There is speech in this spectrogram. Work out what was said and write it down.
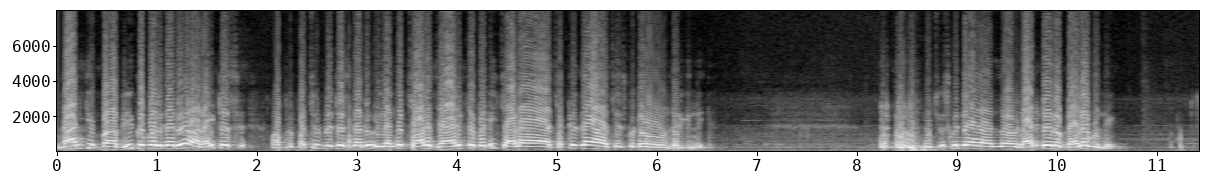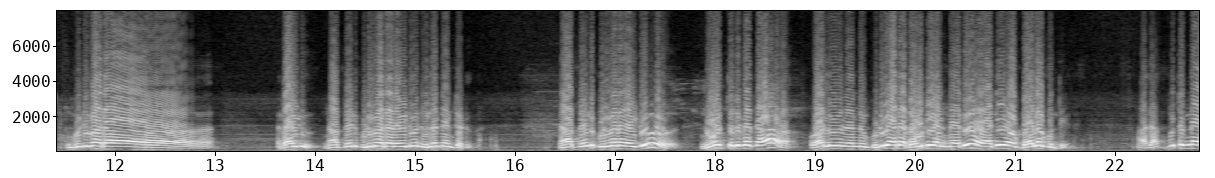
దానికి బా- వి గోపాల్ గారు ఆ రైటర్స్ అప్పుడు పచ్చూరు బ్రదర్స్ గారు వీళ్ళందరూ చాలా జాగ్రత్త పడి చాలా చక్కగా చేసుకోవడం జరిగింది. మీరు చూసుకుంటే అందులో లారీ డైలాగ్ డైలాగ్ ఉంది. గుడివార రైడు నా పేరు గుడివార రైడు అని విలన్ అంటాడు. నా పేరు గుడివార రైడు నో తిరగక వాళ్ళు నన్ను గుడివార రౌడీ అంటున్నారు అని ఒక డైలాగ్ ఉంది. అది అద్భుతంగా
